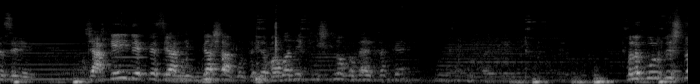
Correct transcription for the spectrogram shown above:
বলতেছে যাকেই দেখতেছে আর জিজ্ঞাসা করতেছে বাবাজি কৃষ্ণ কোথায় থাকে? বলে কোন কৃষ্ণ?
